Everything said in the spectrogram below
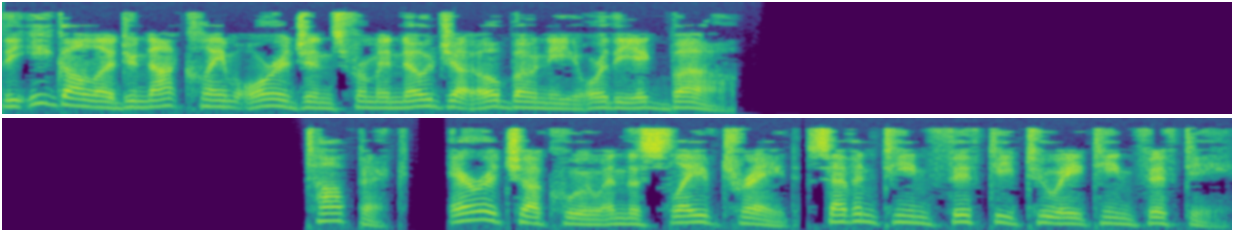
The Igala do not claim origins from Enoja Oboni or the Igbo. Arochukwu and the slave trade 1750 1850.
